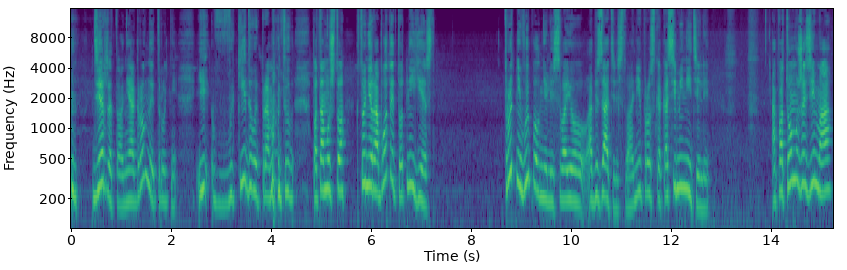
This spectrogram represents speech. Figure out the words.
держат, они огромные трутни, и выкидывают прямо оттуда, потому что кто не работает, тот не ест. Трутни выполнили свое обязательство, они просто как осеменители. А потом уже зима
